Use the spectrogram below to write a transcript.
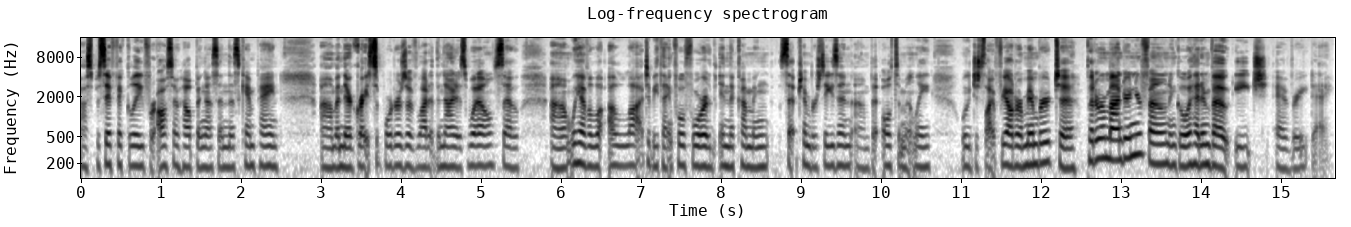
uh, specifically, for also helping us in this campaign. Um, and they're great supporters of Light Up the Night as well. So uh, we have a, lo- a, lot to be thankful for in the coming September season. Um, but ultimately, we'd just like for y'all to remember to put a reminder in your phone and go ahead and vote each, every day.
